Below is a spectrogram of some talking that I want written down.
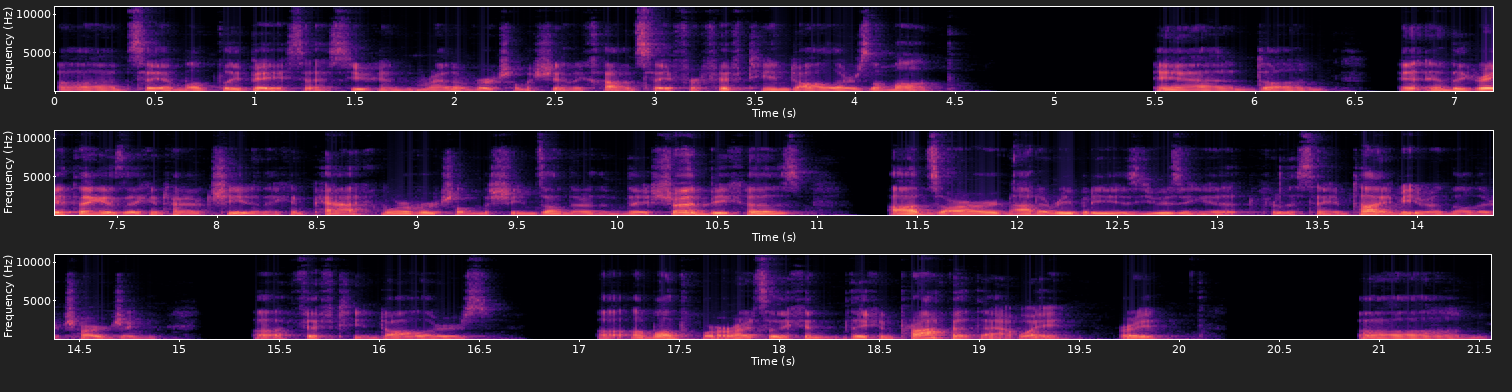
on, say, a monthly basis. You can rent a virtual machine in the cloud, say, for $15 a month. And um, and, and the great thing is they can kind of cheat and they can pack more virtual machines on there than they should because odds are not everybody is using it for the same time, even though they're charging uh, fifteen dollars a month for it, right? So they can they can profit that way, right? Um,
